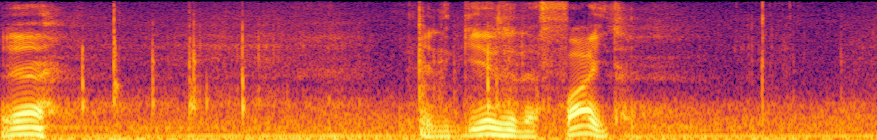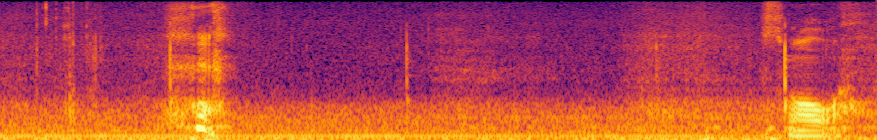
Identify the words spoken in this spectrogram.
yeah, it gives it a fight. Small one.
